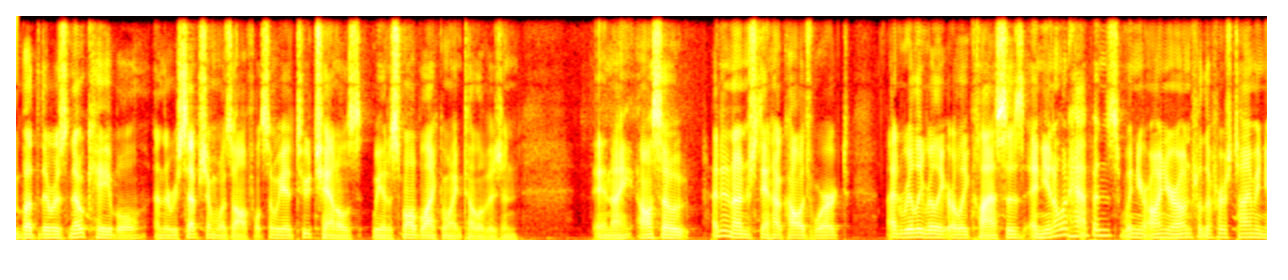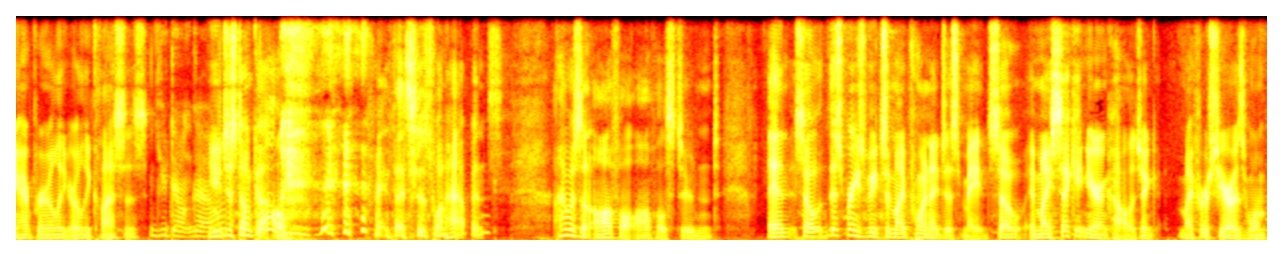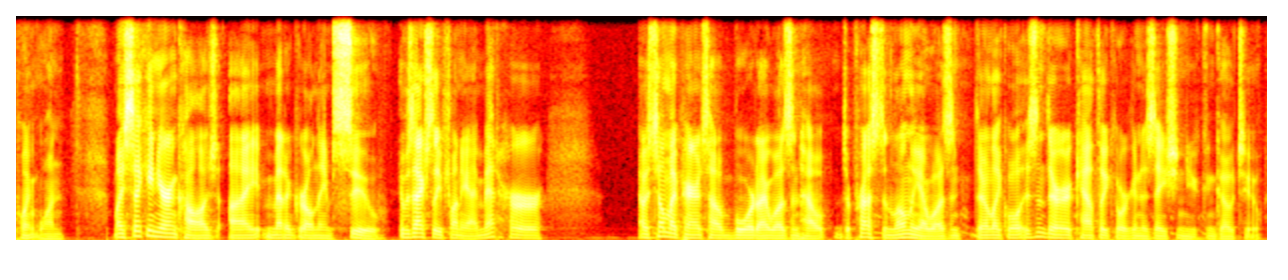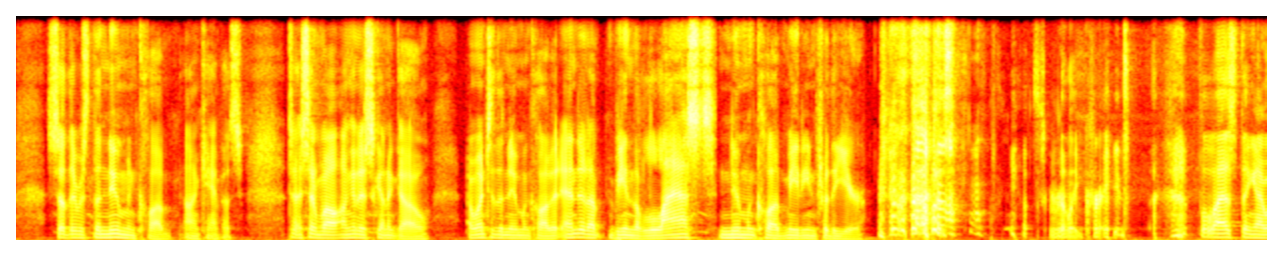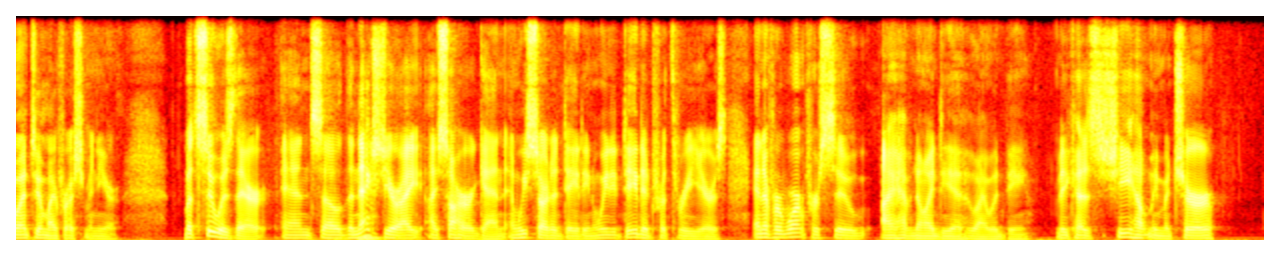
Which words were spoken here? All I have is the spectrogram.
But there was no cable and the reception was awful. So we had two channels. We had a small black and white television. And I also I didn't understand how college worked. I had really, really early classes. And you know what happens when you're on your own for the first time and you have really early classes? You don't go. You just don't go. Right? That's just what happens. I was an awful, awful student. And so this brings me to my point I just made. So in my second year in college, I, my first year I was 1.1. My second year in college, I met a girl named Sue. It was actually funny. I met her. I was telling my parents how bored I was and how depressed and lonely I was. And they're like, well, isn't there a Catholic organization you can go to? So there was the Newman Club on campus. So I said, well, I'm just going to go. I went to the Newman Club. It ended up being the last Newman Club meeting for the year. it, was, it was really great. The last thing I went to in my freshman year. But Sue was there. And so the next year I, I saw her again and we started dating. We dated for three years. And if it weren't for Sue, I have no idea who I would be because she helped me mature.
